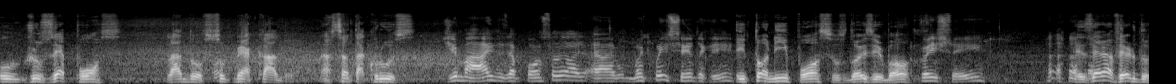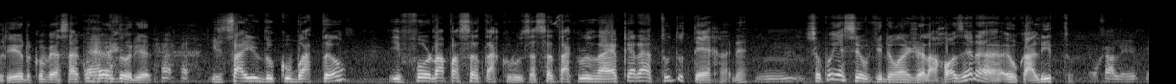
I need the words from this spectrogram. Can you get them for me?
o José Ponce, lá do supermercado, na Santa Cruz. Demais, José Ponce é, é muito conhecido aqui. E Toninho Ponce, os dois irmãos. Conheci. Eles eram verdureiros, conversar com é. verdureiro. E saíram do Cubatão e foram lá para Santa Cruz. A Santa Cruz na época era tudo terra, né? Hum. O senhor conheceu aqui no Angela Rosa, era eucalipto? Eucalipto.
